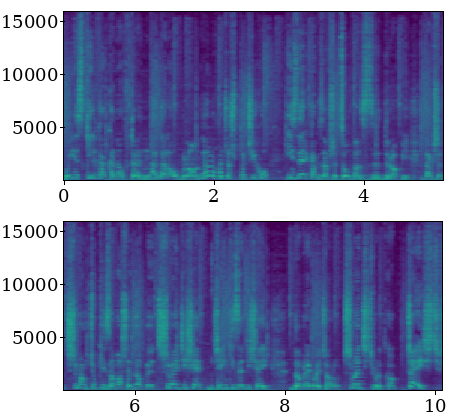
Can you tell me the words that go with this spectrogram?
bo jest kilka kanałów, które nadal oglądam, chociaż po cichu i zerkam zawsze co u was dropi. Także trzymam kciuki za wasze dropy, trzymajcie się, dzięki za dzisiaj, dobrego wieczoru, trzymajcie się ciepłutko, cześć!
